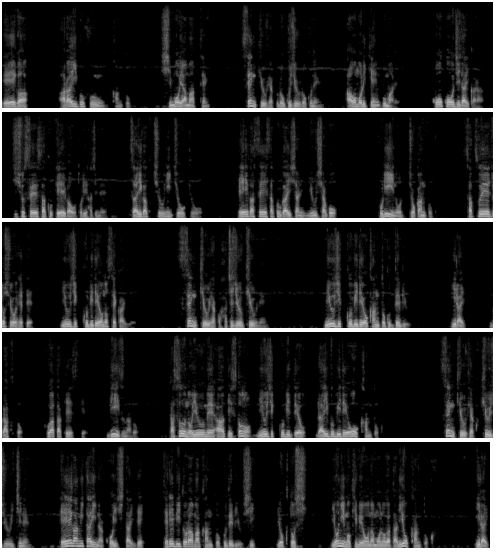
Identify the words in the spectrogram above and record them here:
映画、アライブ・フーン監督、下山天。1966年、青森県生まれ。高校時代から自主制作映画を撮り始め、在学中に上京。映画制作会社に入社後、フリーの助監督、撮影助手を経て、ミュージックビデオの世界へ。1989年、ミュージックビデオ監督デビュー。以来、ガクト、桑田圭介、ビーズなど、多数の有名アーティストのミュージックビデオ、ライブビデオを監督。1991年、映画みたいな恋したいで、テレビドラマ監督デビューし、翌年、世にも奇妙な物語を監督。以来、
